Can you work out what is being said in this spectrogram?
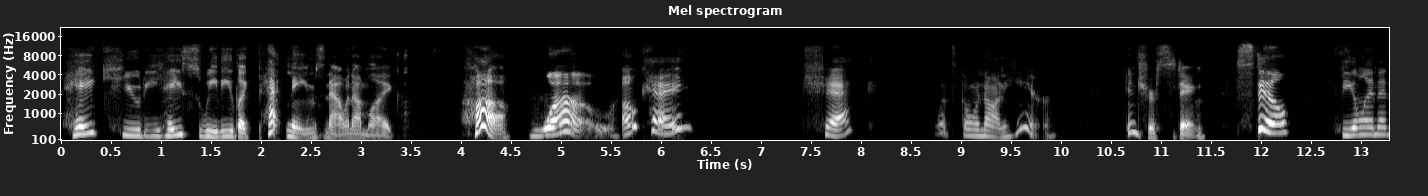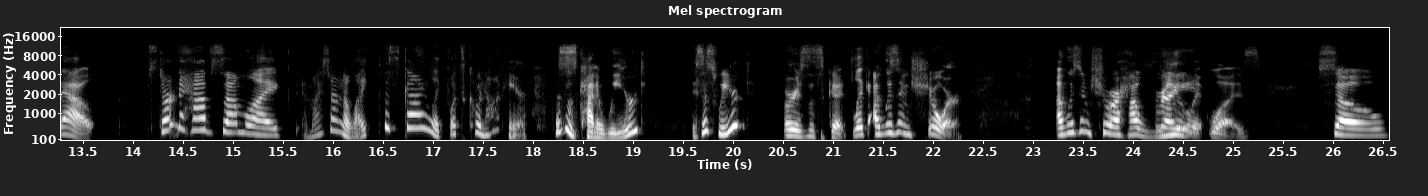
"Hey cutie, hey sweetie," like pet names now and I'm like, Huh. Whoa. Okay. Check. What's going on here? Interesting. Still feeling it out. Starting to have some like, am I starting to like this guy? Like, what's going on here? This is kind of weird. Is this weird or is this good? Like, I wasn't sure. I wasn't sure how real right. it was. So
